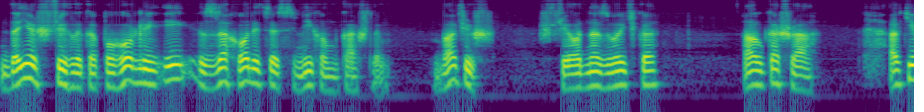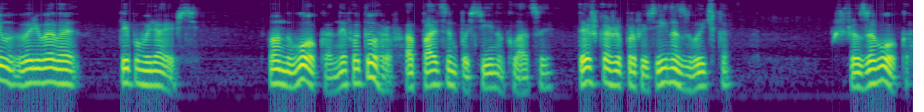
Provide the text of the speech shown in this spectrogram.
дає щиглика по горлі і заходиться сміхом кашлем. Бачиш, ще одна звичка алкаша. А втім, Верівеле, ти помиляєшся. Он вока, не фотограф, а пальцем постійно клацає. Теж, каже, професійна звичка. Що за вока?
